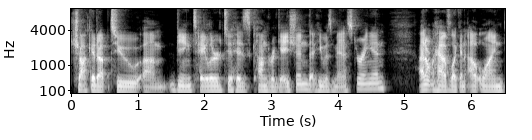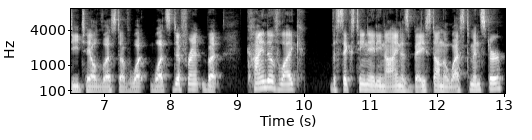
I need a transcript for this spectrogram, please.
chalk it up to um, being tailored to his congregation that he was ministering in. I don't have like an outline detailed list of what what's different, but kind of like the 1689 is based on the Westminster,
